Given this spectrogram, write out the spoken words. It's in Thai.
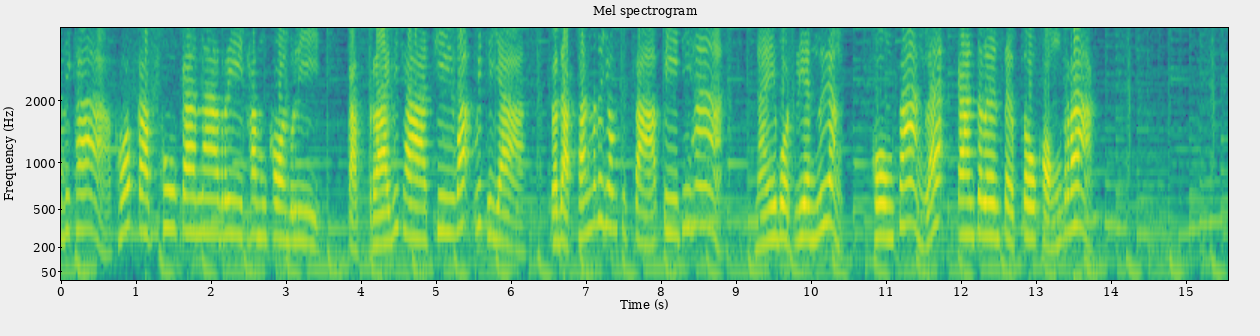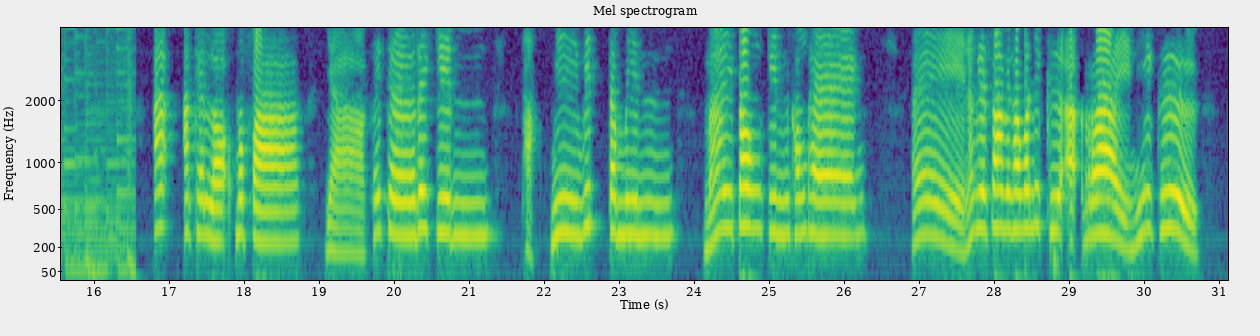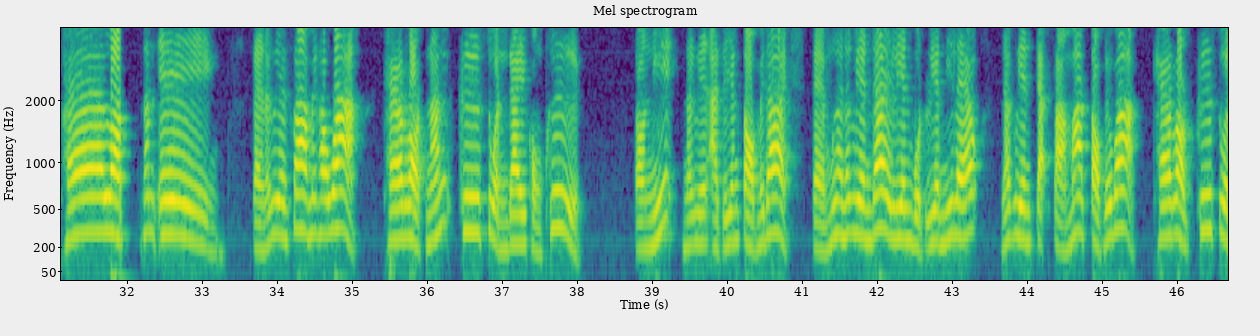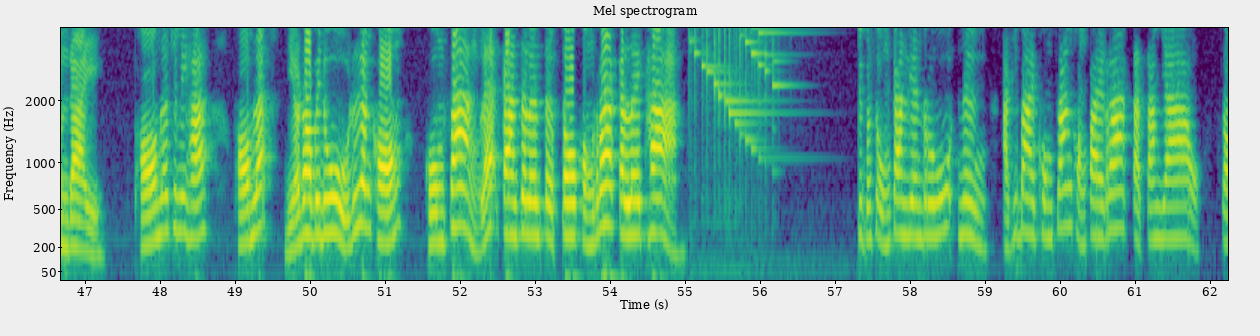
สวัสดีค่ะ พบกับครูการนารีธรรมคอนบุรี กับรายวิชาชีววิทยา ระดับชั้นมัธยมศึกษาปีที่ 5 ในบทเรียนเรื่อง โครงสร้างและการเจริญเติบโตของรากอะอะแคเลมาฝาอยากให้เธอได้กิน ผักมีวิตามิน ไม่ต้องกินของแพง เฮ้นักเรียนทราบไหมคะว่านี่คืออะไร นี่คือแครอทนั่นเอง แต่นักเรียนทราบไหมคะว่า แครอทนั้นคือส่วนใดของพืช ตอนนี้นักเรียนอาจจะยังตอบไม่ได้ แต่เมื่อนักเรียนได้เรียนบทเรียนนี้แล้ว นักเรียนจะสามารถตอบได้ว่าแครอทคือส่วนใด พร้อมแล้วใช่ไหมคะ พร้อมแล้ว เดี๋ยวเราไปดูเรื่องของโครงสร้างและการเจริญเติบโตของรากกันเลยค่ะ จุดประสงค์การเรียนรู้ 1. อธิบายโครงสร้างของปลายรากตัดตามยาว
